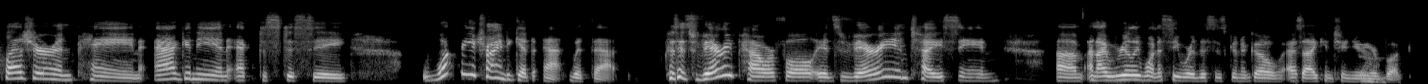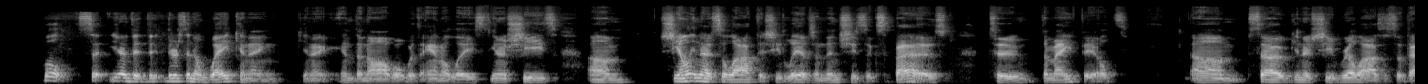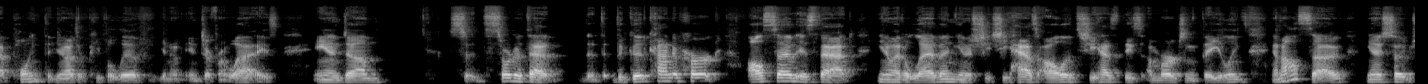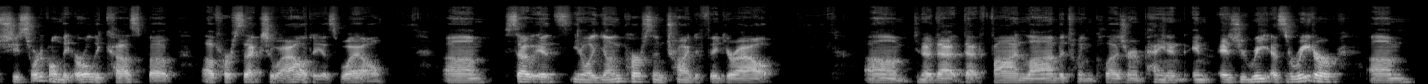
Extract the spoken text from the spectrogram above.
pleasure and pain, agony and ecstasy. What are you trying to get at with that? Because it's very powerful, it's very enticing. Um, and I really want to see where this is going to go as I continue your book. Well, so you know, the, the, there's an awakening, you know, in the novel with Annalise. You know, she's um, she only knows the life that she lives, and then she's exposed to the Mayfields. Um, so you know, she realizes at that point that you know other people live, you know, in different ways, and um, so sort of that the, the good kind of hurt also is that you know at 11 you know she she has all of she has these emerging feelings and also you know so she's sort of on the early cusp of of her sexuality as well. Um, so it's you know a young person trying to figure out um, you know that that fine line between pleasure and pain. And, and as you read as a reader um,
